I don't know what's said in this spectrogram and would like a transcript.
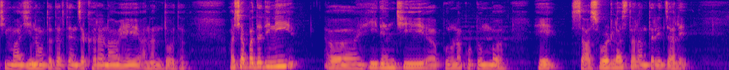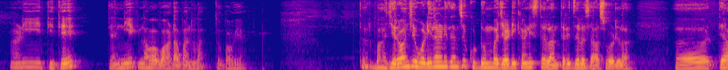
चिमाजी नव्हतं तर त्यांचं खरं नाव हे अनंत होतं. अशा पद्धतीने ही त्यांची पूर्ण कुटुंब हे सासवडला स्थलांतरित झाले आणि तिथे त्यांनी एक नवा वाडा बांधला तो पाहूया. तर बाजीरावांचे वडील आणि त्यांचं कुटुंब ज्या ठिकाणी स्थलांतरित झालं सासवडला त्या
